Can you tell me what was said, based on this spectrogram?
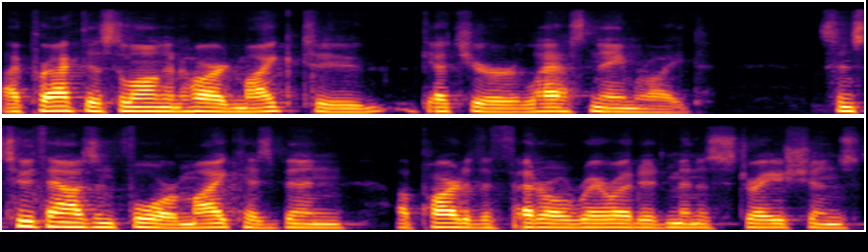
I practiced long and hard, Mike, to get your last name right. Since 2004, Mike has been a part of the Federal Railroad Administration's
